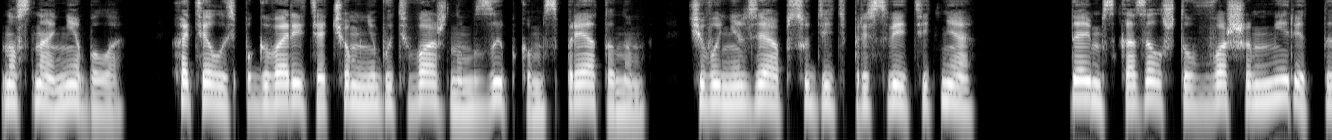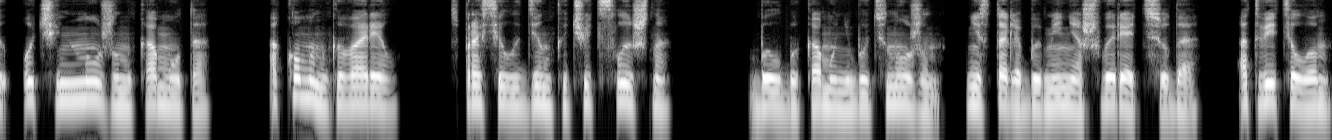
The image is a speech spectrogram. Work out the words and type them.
но сна не было. Хотелось поговорить о чем-нибудь важном, зыбком, спрятанном, чего нельзя обсудить при свете дня. Дайм сказал, что в вашем мире ты очень нужен кому-то, «О ком он говорил?» — спросила Динка чуть слышно. «Был бы кому-нибудь нужен, не стали бы меня швырять сюда», — ответил он.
